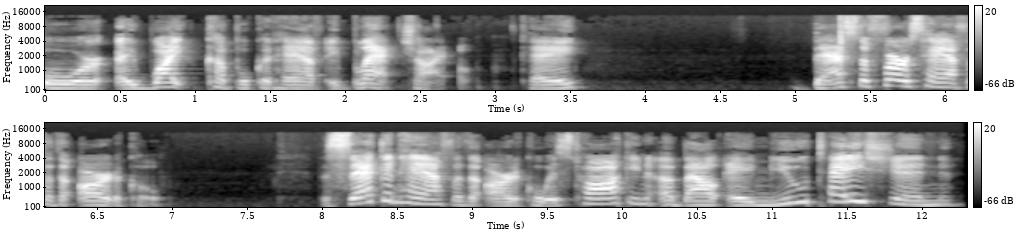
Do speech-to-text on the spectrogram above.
or a white couple could have a black child. Okay. That's the first half of the article. The second half of the article is talking about a mutation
